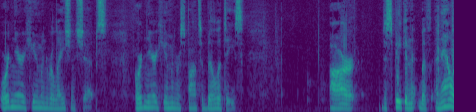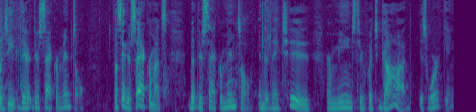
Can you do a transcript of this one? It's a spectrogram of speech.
ordinary human relationships, ordinary human responsibilities are, to speak in, with analogy, they're, they're sacramental. I'm not saying they're sacraments, but they're sacramental in that they too are means through which God is working.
